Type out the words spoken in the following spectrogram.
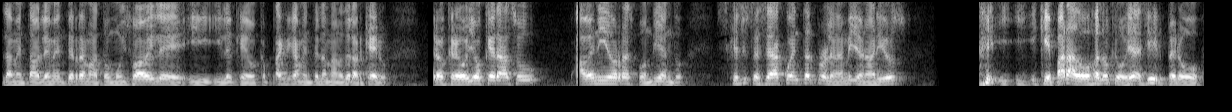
lamentablemente remató muy suave y le, y, le quedó prácticamente en las manos del arquero. Pero creo yo que Erazo ha venido respondiendo. Es que si usted se da cuenta, el problema de Millonarios, y, y qué paradoja lo que voy a decir, pero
